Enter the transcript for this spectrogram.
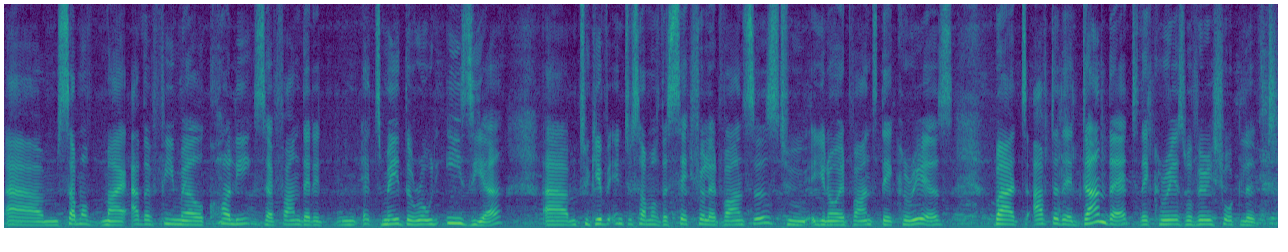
um, some of my other female colleagues have found that it, it's made the road easier um, to give into some of the sexual advances to, you know, advance their careers. But after they'd done that, their careers were very short-lived.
